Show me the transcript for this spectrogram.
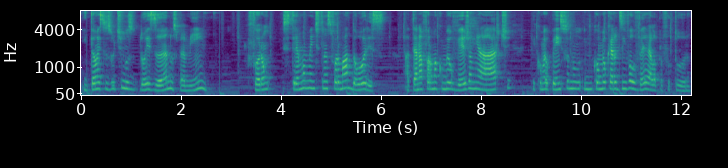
Então, esses últimos dois anos, para mim, foram extremamente transformadores, até na forma como eu vejo a minha arte e como eu penso no, em como eu quero desenvolver ela para o futuro.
